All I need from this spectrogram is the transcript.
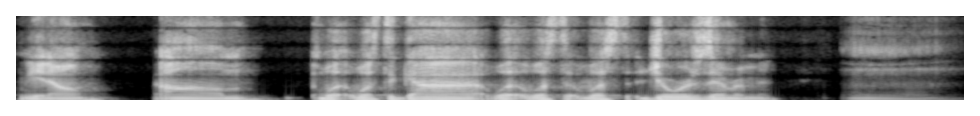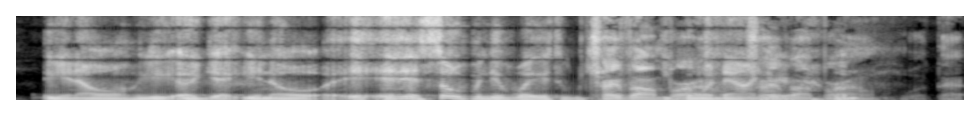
You know, um, what, what's the guy? What, what's the what's the, George Zimmerman? Mm. You know, you, uh, you know, it, it's so many ways to Trayvon Brown. going down Trayvon here. Brown with that.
